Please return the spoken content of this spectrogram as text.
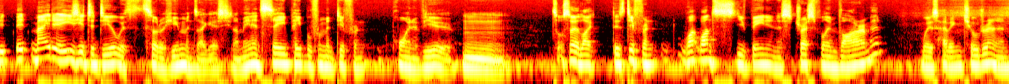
it, it made it easier to deal with sort of humans, I guess, you know what I mean, and see people from a different point of view. Mm. It's also like there's different once you've been in a stressful environment, whereas having children and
